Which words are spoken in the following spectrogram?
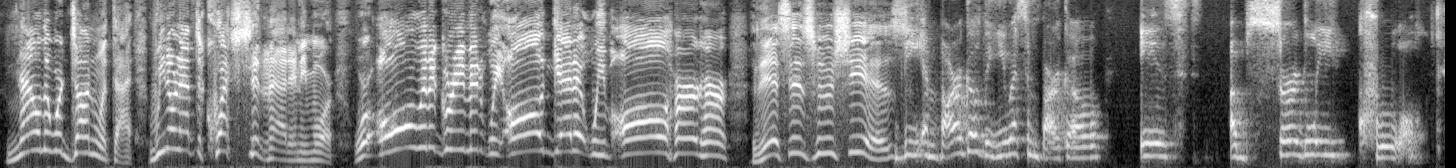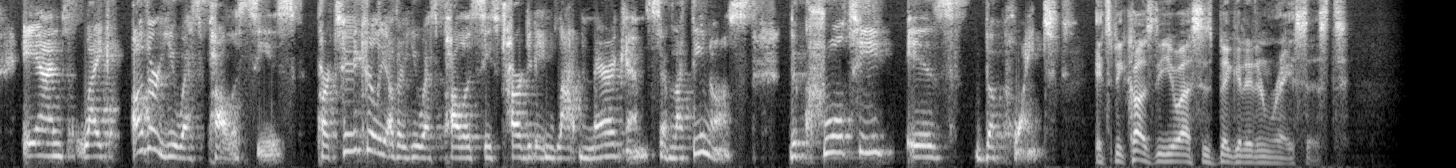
Now that we're done with that, we don't have to question that anymore. We're all in agreement. We all get it. We've all heard her. This is who she is. The embargo, the U.S. embargo, is absurdly cruel. And like other US policies, particularly other US policies targeting Latin Americans and Latinos, the cruelty is the point. It's because the US is bigoted and racist.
